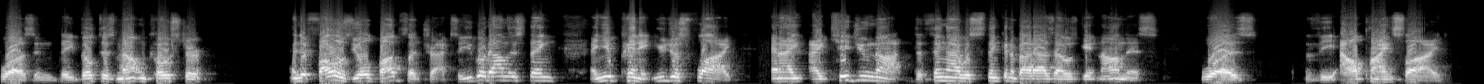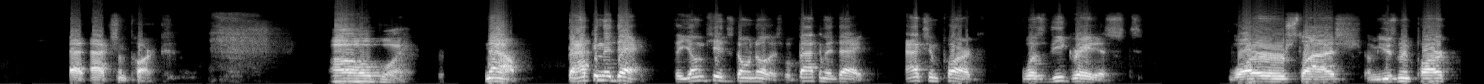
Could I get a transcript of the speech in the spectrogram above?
was, and they built this mountain coaster and it follows the old bobsled track. So you go down this thing and you pin it, you just fly. And I, I kid you not, the thing I was thinking about as I was getting on this was the Alpine slide at Action Park. Oh boy. Now, back in the day, the young kids don't know this, but back in the day, Action Park was the greatest water slash amusement park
